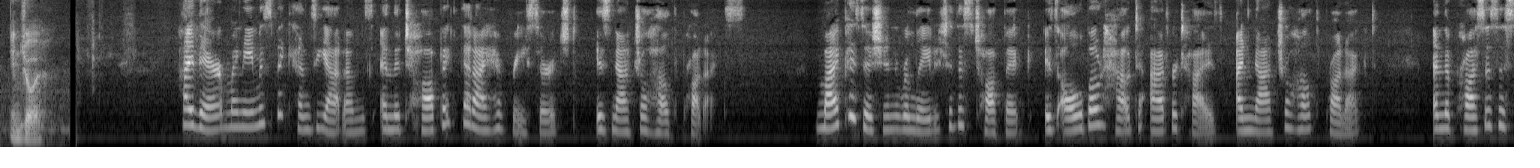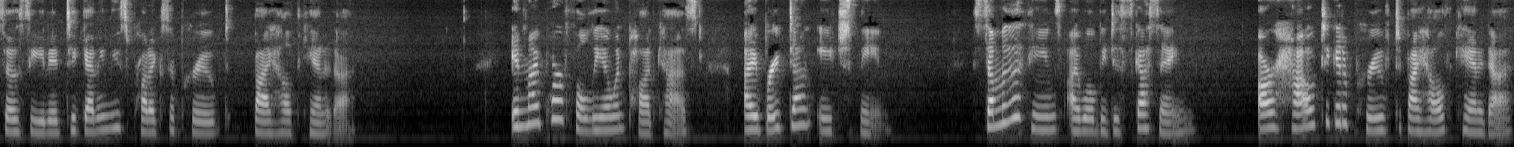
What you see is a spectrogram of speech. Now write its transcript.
Enjoy. Hi there, my name is Mackenzie Adams, and the topic that I have researched is natural health products. My position related to this topic is all about how to advertise a natural health product and the process associated to getting these products approved by Health Canada. In my portfolio and podcast, I break down each theme. Some of the themes I will be discussing are how to get approved by Health Canada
